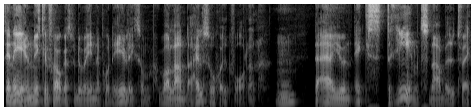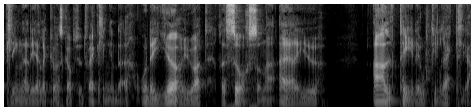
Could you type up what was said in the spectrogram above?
Sen är en nyckelfråga som du var inne på, det är ju liksom, var landar hälso och sjukvården? Det är ju en extremt snabb utveckling när det gäller kunskapsutvecklingen där. Och det gör ju att resurserna är ju alltid otillräckliga.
